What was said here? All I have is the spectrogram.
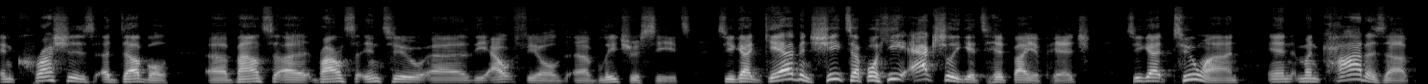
and crushes a double. Uh, bounce uh, bounce into uh, the outfield uh, bleacher seats. So you got Gavin Sheets up. Well, he actually gets hit by a pitch. So you got two on, and Moncada's up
